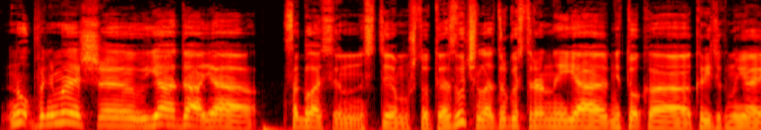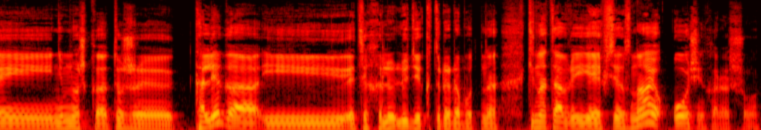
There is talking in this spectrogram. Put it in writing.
Ну, понимаешь, э, я, да, я согласен с тем, что ты озвучила. С другой стороны, я не только критик, но я и немножко тоже коллега. И этих людей, которые работают на кинотавре, я их всех знаю очень хорошо.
